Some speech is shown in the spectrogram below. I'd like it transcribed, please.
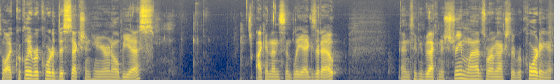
So I quickly recorded this section here in OBS. I can then simply exit out and take me back into Streamlabs where I'm actually recording it.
